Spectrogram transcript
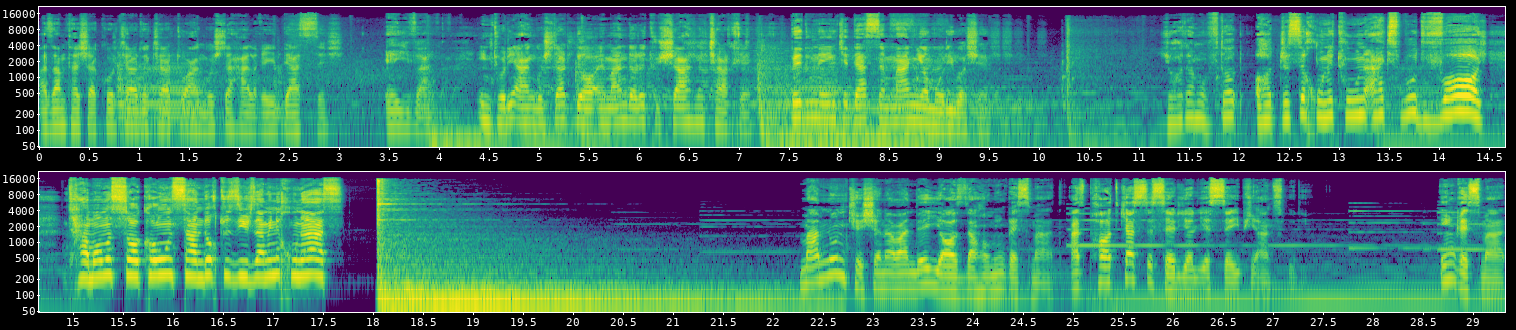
ازم تشکر کرد و کرد تو انگشت حلقه دستش. ایول اینطوری انگشتر دائما داره تو شهر میچرخه بدون اینکه دست من یا موری باشه. یادم افتاد آدرس خونه تو اون عکس بود. وای تمام ساکا اون صندوق تو زیرزمین خونه است. ممنون که شنونده یازدهمین قسمت از پادکست سریالی سیپینس بودی. این قسمت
